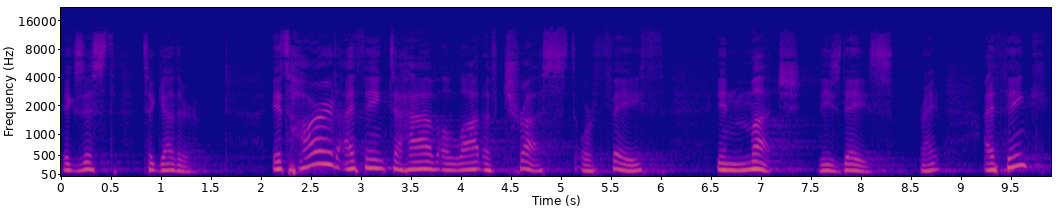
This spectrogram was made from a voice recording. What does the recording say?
exist together? It's hard, I think, to have a lot of trust or faith in much these days, right? I think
